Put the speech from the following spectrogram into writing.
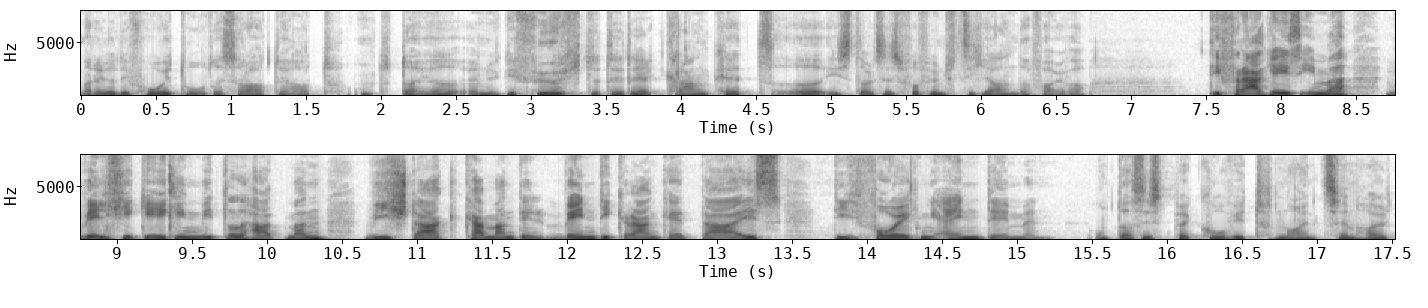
relativ hohe Todesrate hat und daher eine gefürchtete Krankheit äh, ist, als es vor 50 Jahren der Fall war. Die Frage ist immer, welche Gegenmittel hat man? Wie stark kann man denn, wenn die Krankheit da ist, die Folgen eindämmen? Und das ist bei Covid-19 halt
